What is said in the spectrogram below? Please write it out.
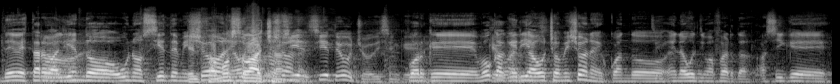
debe estar No, valiendo unos 7 millones. famoso 8 hacha. millones. 7, 8 dicen que. Porque Boca que quería vale, 8 sí. millones cuando Sí. en la última oferta. Así que.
